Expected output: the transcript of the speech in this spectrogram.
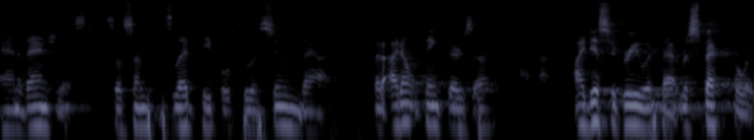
an evangelist. So some it's led people to assume that. But I don't think there's a, I disagree with that respectfully,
